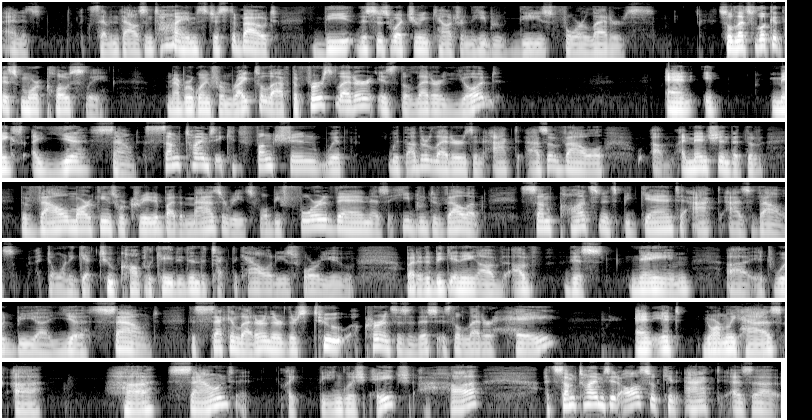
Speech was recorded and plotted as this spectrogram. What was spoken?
and it's like 7,000 times just about the this is what you encounter in the Hebrew, these four letters. So let's look at this more closely. Remember, going from right to left. The first letter is the letter Yod, and it makes a Y sound. Sometimes it can function with with other letters and act as a vowel. Um, I mentioned that the the vowel markings were created by the Masoretes. Well, before then, as Hebrew developed, some consonants began to act as vowels. I don't want to get too complicated in the technicalities for you, but at the beginning of, of this name, uh, it would be a y sound. The second letter, and there, there's two occurrences of this, is the letter hey, and it normally has a h sound, like the English h, a h. Sometimes it also can act as a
